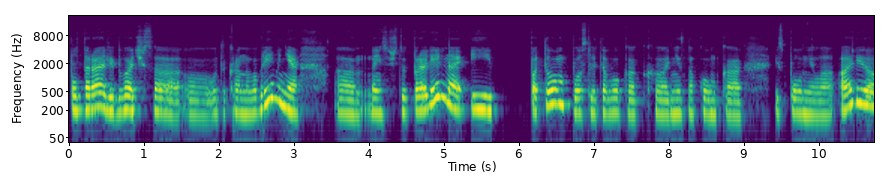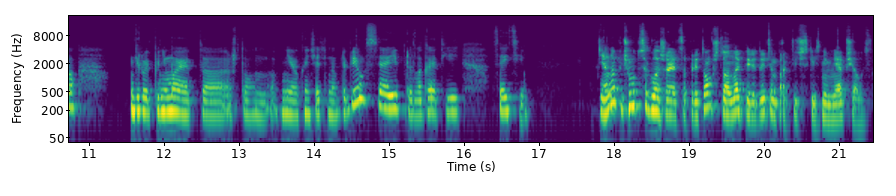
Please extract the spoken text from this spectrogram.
полтора или два часа э, от экранного времени э, они существуют параллельно, и потом, после того, как э, незнакомка исполнила арию, герой понимает, э, что он в нее окончательно влюбился и предлагает ей сойти. И она почему-то соглашается, при том, что она перед этим практически с ним не общалась.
